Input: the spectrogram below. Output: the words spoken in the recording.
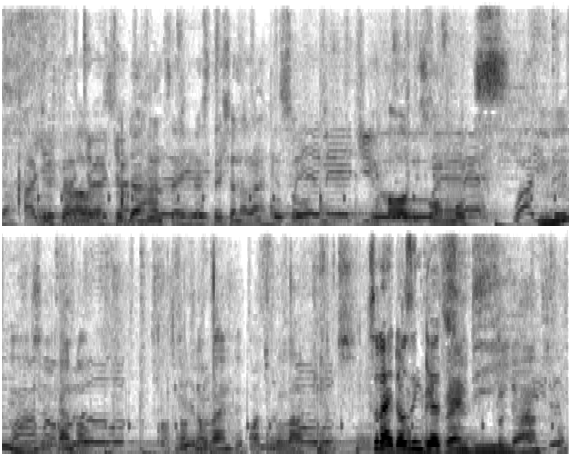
Yeah, we used to have a soldier hands uh, infestation around here, so we call this one moats. So kind of construction around the particular cage. So that it doesn't get to the. soldier ants from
